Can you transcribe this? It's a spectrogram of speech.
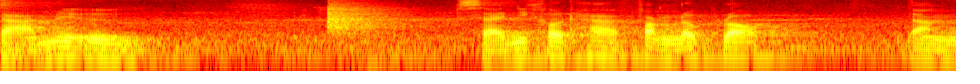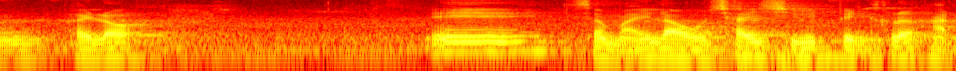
สามนี่เออสายนี้เข้าท่าฟังแล้วเพราะดังไพเราะเอ๊สมัยเราใช้ชีวิตเป็นเครื่องหัด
